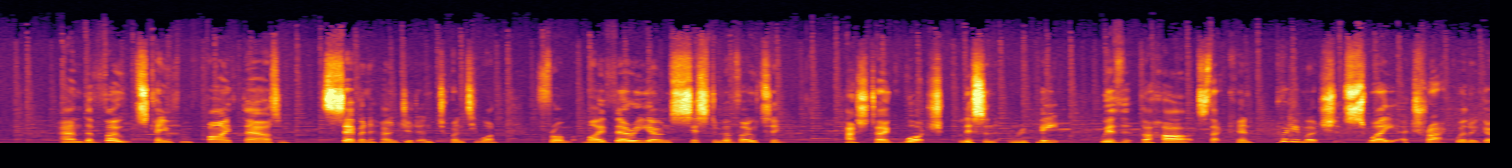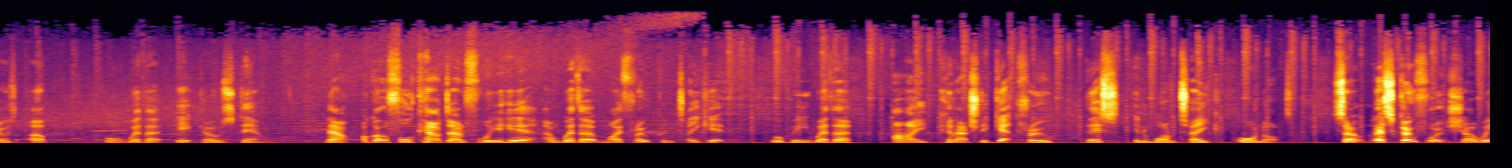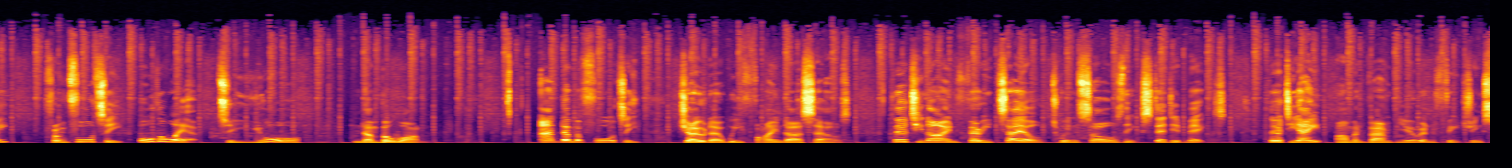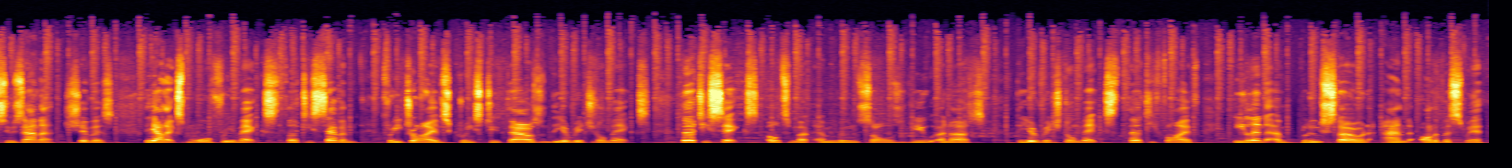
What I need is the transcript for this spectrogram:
and the votes came from 5,721 from my very own system of voting. Hashtag watch, listen, and repeat with the hearts that can pretty much sway a track whether it goes up or whether it goes down. Now, I've got the full countdown for you here, and whether my throat can take it will be whether I can actually get through this in one take or not. So let's go for it, shall we? From 40 all the way up to your number one. At number 40, Joda, we find ourselves. 39, Fairy Tale, Twin Souls, the extended mix. 38, Armin van Buuren featuring Susana, Shivers, the Alex Morph remix. 37, Three Drives, Greece 2000, the original mix. 36, Ultimate and Moonsouls, You and Us, the original mix. 35, Ilan and Bluestone and Oliver Smith,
